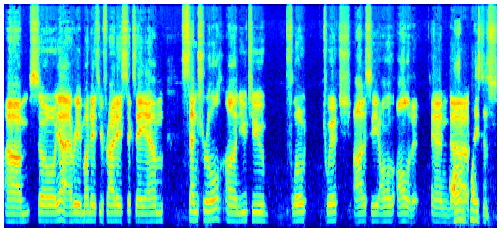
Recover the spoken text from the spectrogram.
Um, so yeah, every Monday through Friday, 6 a.m. Central on YouTube, Float, Twitch, Odysee, all all of it. And all uh, places.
